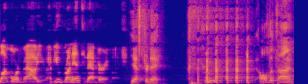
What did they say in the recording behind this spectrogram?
lot more value? Have you run into that very much? Yesterday. All the time.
